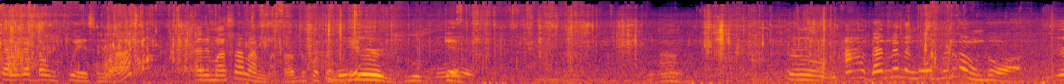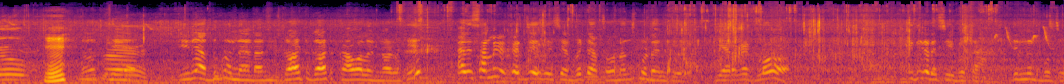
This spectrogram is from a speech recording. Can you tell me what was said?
తెల్లగడ్డ ఉప్పు వేసినవా అది మసాలా అన్నమాట అద్దుకోవటానికి ఓకే. ఆ. ఆ, దాని మీద ఇంకోటి పెడతా ఉండు. ఇది అద్దుకుందండి. అది ఘాటు ఘాటు కావాలని వాళ్ళకి. అది సన్నగా కట్ చేసేసాడు పెట్టి అసలు నంచుకోవడానికి ఎర్రగడ్డలో. ఇది కూడా చేయబట్ట దీని మీద పోతే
